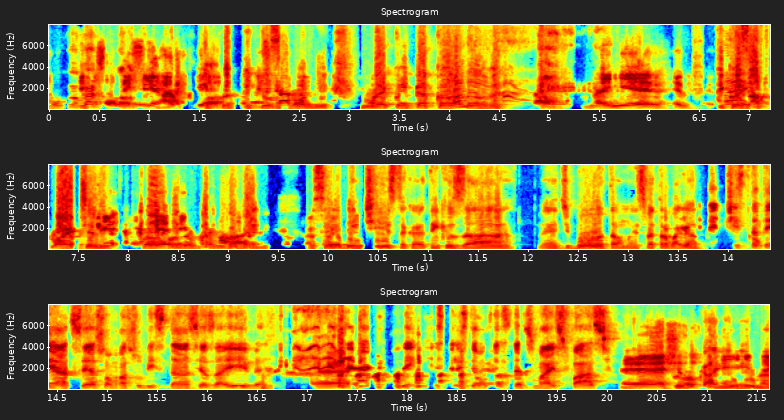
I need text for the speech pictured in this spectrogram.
eu Coca-Cola. só encerrar aqui, ó. Não é Coca-Cola, não, meu. Não, daí é, é- Tem coisa forte ali. Ô, Dobani, você é dentista, cara. Tem que usar né, de boa, tal, mas você vai trabalhar. O dentista tem acesso a umas substâncias aí, velho. é, O dentista, eles têm um acesso mais fácil. é xilocaína. Cocaína,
